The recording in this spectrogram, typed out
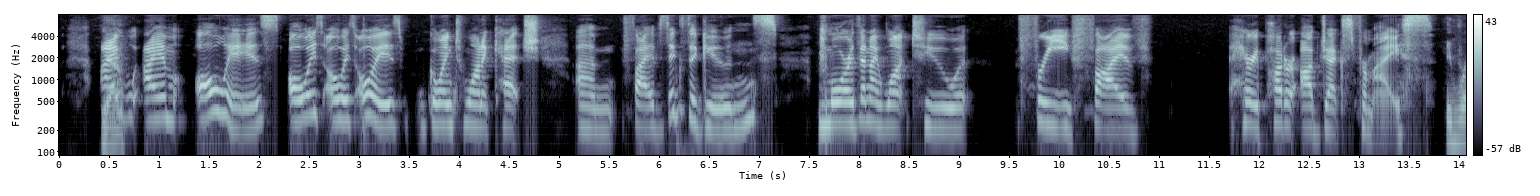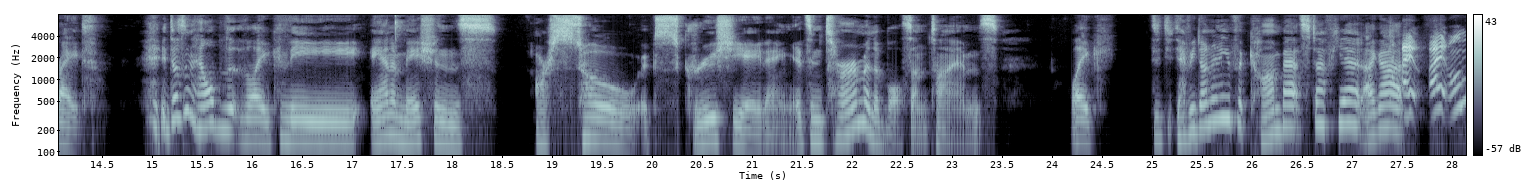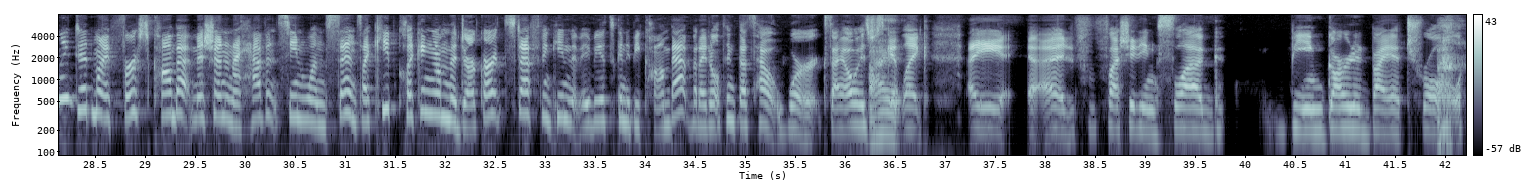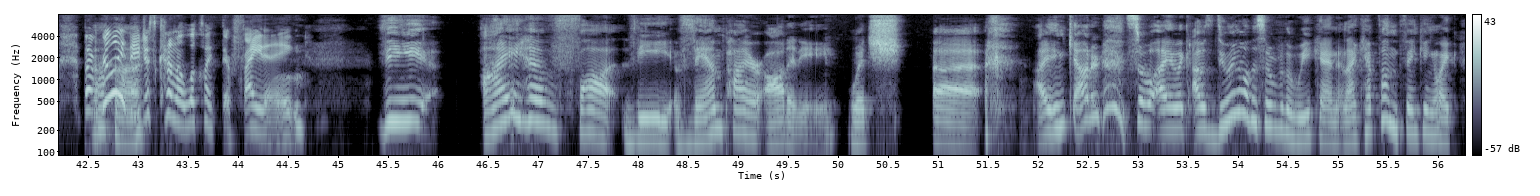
yeah. I, I am always, always, always, always going to want to catch um, five Zigzagoons more than I want to free five Harry Potter objects from ice. Right. It doesn't help that like the animations are so excruciating. It's interminable sometimes. Like did, have you done any of the combat stuff yet? I got. I, I only did my first combat mission and I haven't seen one since. I keep clicking on the dark art stuff thinking that maybe it's going to be combat, but I don't think that's how it works. I always just I, get like a, a flesh eating slug being guarded by a troll. But really, uh-huh. they just kind of look like they're fighting. The. I have fought the vampire oddity, which. uh I encountered. So I like I was doing all this over the weekend, and I kept on thinking like,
